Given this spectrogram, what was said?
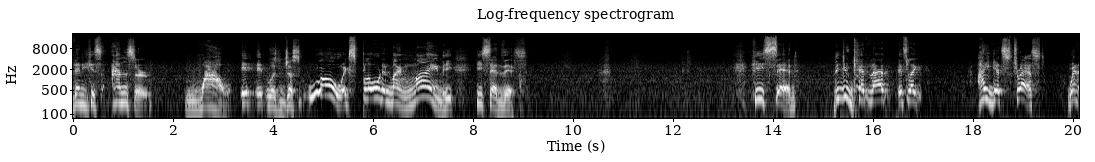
then his answer, wow, it, it was just, whoa, exploded my mind. He, he said this. He said, Did you get that? It's like, I get stressed when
